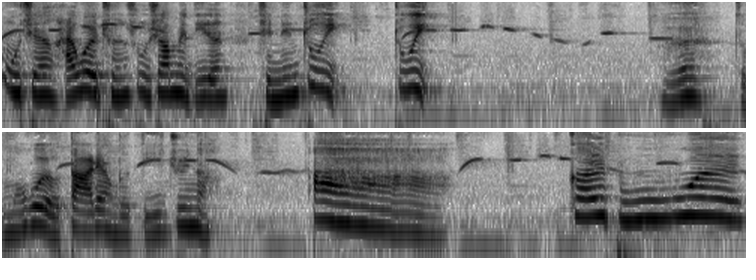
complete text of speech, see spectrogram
目前还未全数消灭敌人，请您注意注意。哎，怎么会有大量的敌军呢？啊，啊，该不会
